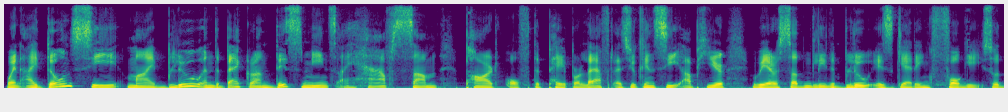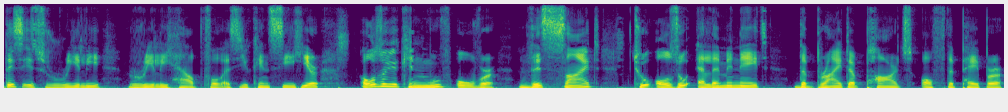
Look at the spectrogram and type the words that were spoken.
when I don't see my blue in the background, this means I have some part of the paper left. As you can see up here, where suddenly the blue is getting foggy. So this is really, really helpful as you can see here. Also, you can move over this side to also eliminate the brighter parts of the paper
